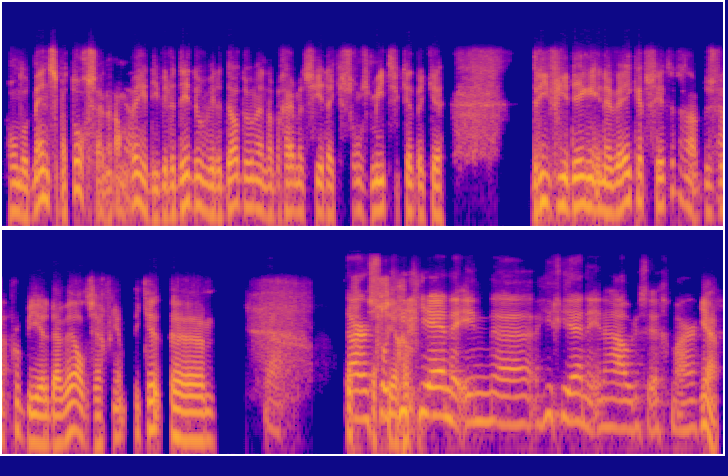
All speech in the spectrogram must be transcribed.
100 mensen, maar toch zijn er allemaal, ja. die willen dit doen, willen dat doen. En op een gegeven moment zie je dat je soms meet, dat je drie, vier dingen in een week hebt zitten. Nou, dus ja. we proberen daar wel te zeggen van, weet je... Uh, ja. Daar een soort zeggen, hygiëne, in, uh, hygiëne in houden, zeg maar. Ja.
